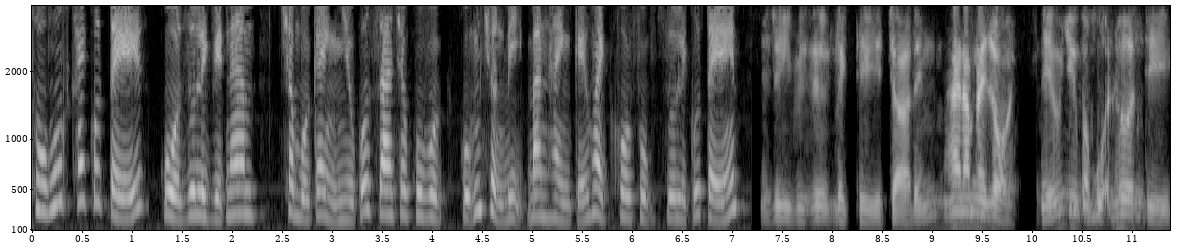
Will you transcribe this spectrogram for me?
thu hút khách quốc tế của du lịch Việt Nam trong bối cảnh nhiều quốc gia trong khu vực cũng chuẩn bị ban hành kế hoạch khôi phục du lịch quốc tế. Gì về du lịch thì chờ đến 2 năm nay rồi. Nếu như mà muộn hơn thì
